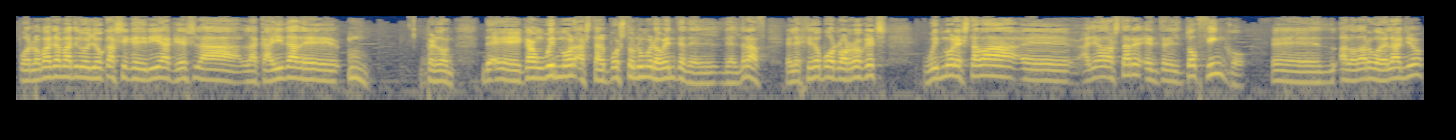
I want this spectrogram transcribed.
pues lo más llamativo yo casi que diría que es la, la caída de perdón, de eh, Cam Whitmore hasta el puesto número 20 del, draft, elegido por los Rockets. Whitmore estaba, eh, ha llegado a estar entre el top 5 eh, a lo largo del año,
